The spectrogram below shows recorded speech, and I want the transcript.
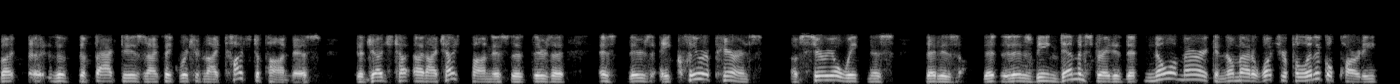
but uh, the the fact is, and I think Richard and I touched upon this. The judge t- and I touched upon this that there's a as there's a clear appearance of serial weakness that is that, that is being demonstrated that no American, no matter what your political party,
